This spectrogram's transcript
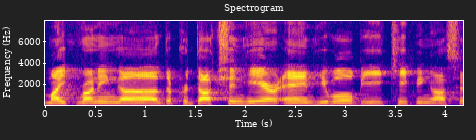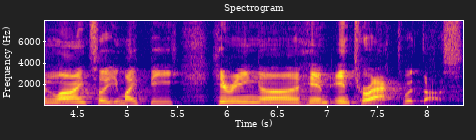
Mike running uh, the production here, and he will be keeping us in line, so you might be hearing uh, him interact with us.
